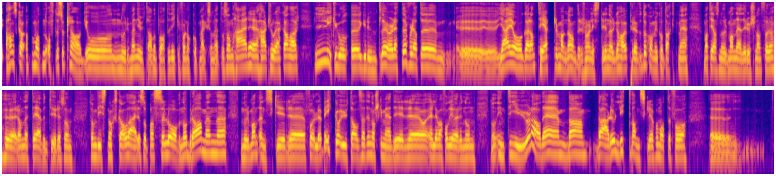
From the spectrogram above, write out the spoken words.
han skal, på en måte, Ofte så klager jo nordmenn i utlandet på at de ikke får nok oppmerksomhet og sånn. Her, her, tror jeg ikke han har like god uh, grunn til å gjøre dette. fordi at uh, jeg og garantert mange andre journalister i Norge har jo prøvd å komme i kontakt med Mathias Nordmann nede i Russland for å høre om dette eventyret som, som visstnok skal være såpass lovende og bra, men uh, Nordmann ønsker uh, foreløpig ikke å uttale seg til norske medier, eller i hvert fall gjøre noen, noen intervjuer, da, og det, da, da er det jo litt vanskelig å på en måte få Eh,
